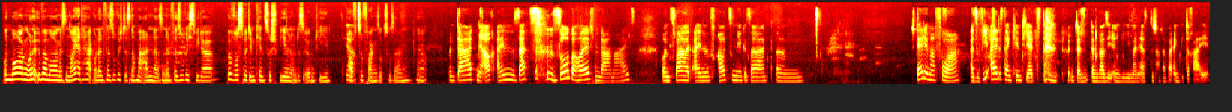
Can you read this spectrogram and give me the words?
Und morgen oder übermorgen ist ein neuer Tag und dann versuche ich das nochmal anders. Und dann versuche ich es wieder bewusst mit dem Kind zu spielen und es irgendwie ja. aufzufangen, sozusagen. Ja. Und da hat mir auch ein Satz so geholfen damals. Und zwar hat eine Frau zu mir gesagt, ähm, stell dir mal vor, also wie alt ist dein Kind jetzt? Und dann, dann war sie irgendwie, meine erste Tochter war irgendwie drei.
